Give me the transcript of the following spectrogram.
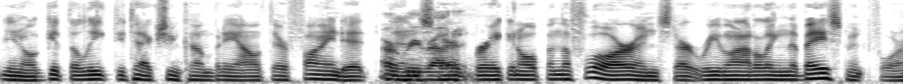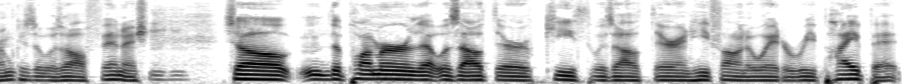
you know get the leak detection company out there, find it, Or then start it. breaking open the floor and start remodeling the basement for them because it was all finished. Mm-hmm. So mm, the plumber that was out there, Keith, was out there and he found a way to repipe it.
